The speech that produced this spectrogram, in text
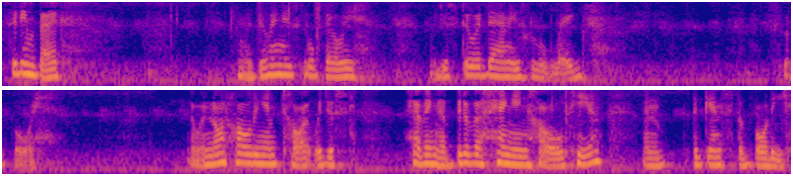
sit him back. we're doing his little belly. We just do it down his little legs. That's the boy. Now we're not holding him tight, we're just having a bit of a hanging hold here and against the body.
